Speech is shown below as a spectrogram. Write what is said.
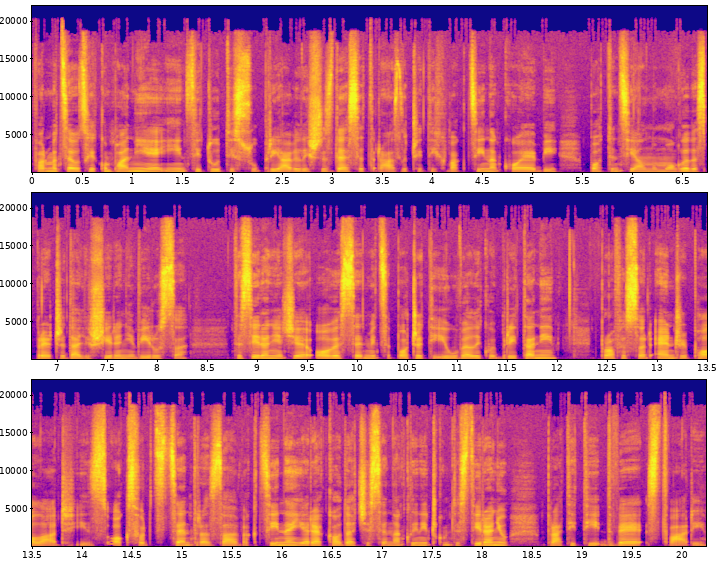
Farmaceutske kompanije i instituti su prijavili 60 različitih vakcina koje bi potencijalno mogle da spreče dalje širenje virusa Testiranje će ove sedmice početi i u Velikoj Britaniji. Profesor Andrew Pollard iz Oxford centra za vakcine je rekao da će se na kliničkom testiranju pratiti dve stvari.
